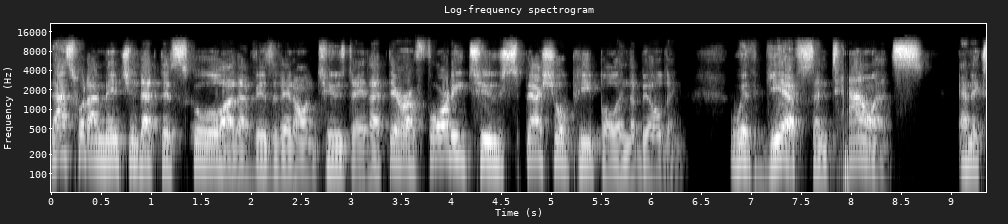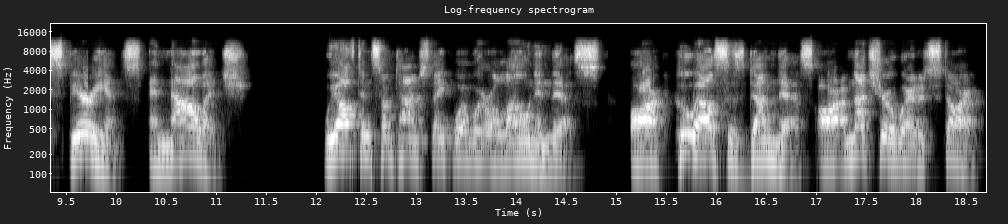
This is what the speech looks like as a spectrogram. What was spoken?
That's what I mentioned at this school that I visited on Tuesday, that there are 42 special people in the building with gifts and talents and experience and knowledge. We often sometimes think, well, we're alone in this, or who else has done this, or I'm not sure where to start.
